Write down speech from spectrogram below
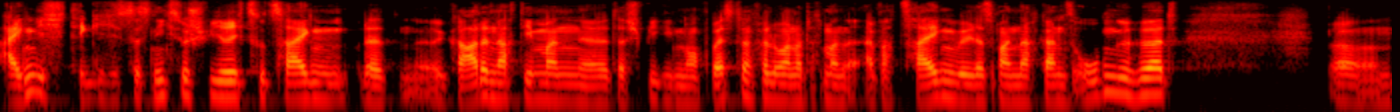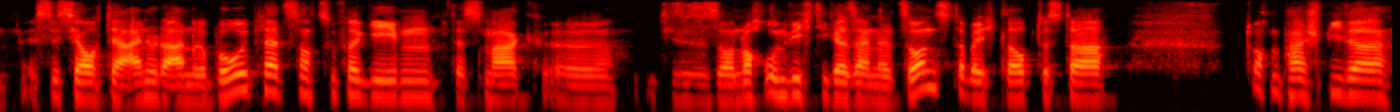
eigentlich denke ich, ist das nicht so schwierig zu zeigen, äh, gerade nachdem man äh, das Spiel gegen Northwestern verloren hat, dass man einfach zeigen will, dass man nach ganz oben gehört. Ähm, es ist ja auch der ein oder andere Bowlplatz noch zu vergeben. Das mag äh, diese Saison noch unwichtiger sein als sonst, aber ich glaube, dass da doch ein paar Spieler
